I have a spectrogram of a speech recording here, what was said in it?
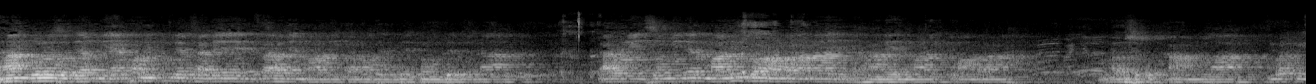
ধানগুলো যদি আপনি এখনই তুলে ফেলেন, তাহলে মালিক আমাদের বেতন দেবে না। কারণ এই জমিনের মালিকও আমরা না, এই ধানের মালিকও আমরা আমরা শুধু কামলা। আমরা কি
